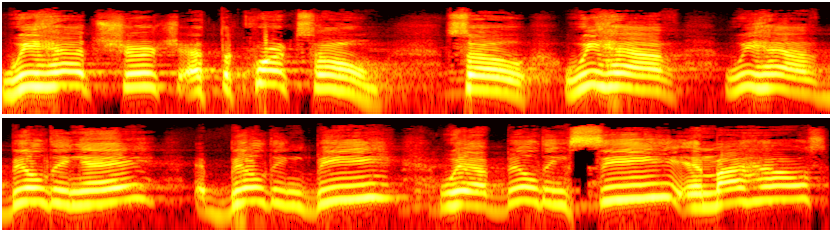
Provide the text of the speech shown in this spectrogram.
We had church at the Quirks home. So we have, we have building A, building B, we have building C in my house.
